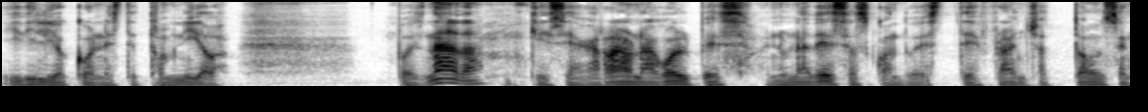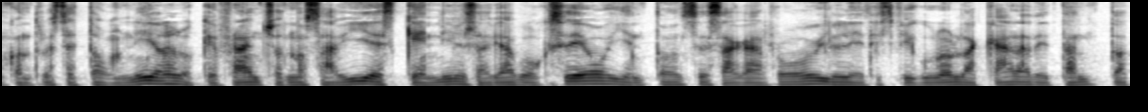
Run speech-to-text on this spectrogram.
idilio con este Tom Neal. Pues nada, que se agarraron a golpes en una de esas cuando este Franchot Tone se encontró este Tom Neal. Lo que Franchot no sabía es que Neal sabía boxeo y entonces agarró y le desfiguró la cara de tanto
